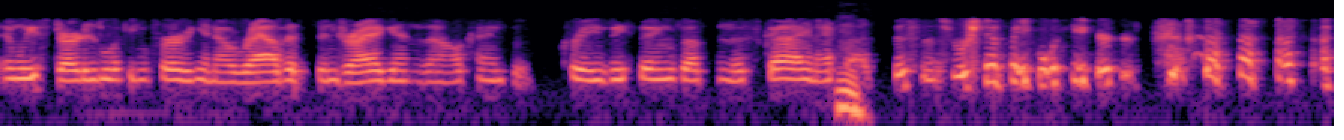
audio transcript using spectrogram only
and we started looking for you know rabbits and dragons and all kinds of crazy things up in the sky. And I mm. thought, this is really weird.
